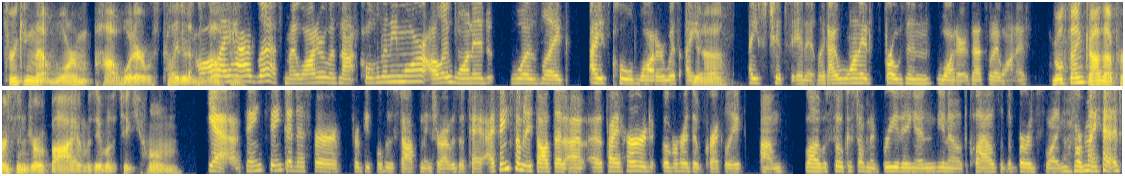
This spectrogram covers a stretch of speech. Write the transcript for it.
drinking that warm hot water was probably doing all I had left. My water was not cold anymore. All I wanted was like ice cold water with ice, Yeah. ice chips in it. Like I wanted frozen water. That's what I wanted. Well, thank God that person drove by and was able to take you home. Yeah, thank thank goodness for for people who stopped to make sure I was okay. I think somebody thought that I, if I heard overheard them correctly, um, while I was focused on my breathing and you know the clouds and the birds flying over my head,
